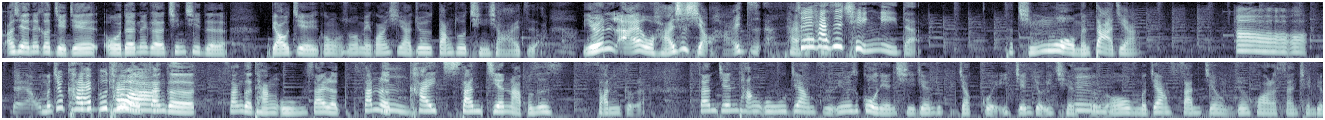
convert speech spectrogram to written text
而且那个姐姐，我的那个亲戚的表姐跟我说，没关系啊，就是当做请小孩子啊。原来我还是小孩子，所以他是请你的，他请我们大家。哦哦哦，对啊，我们就开开了三个三个堂屋，塞了三了开三间啦，不是三个，三间汤屋这样子，因为是过年期间就比较贵，一间就一千二，然后我们这样三间，我们就花了三千六，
